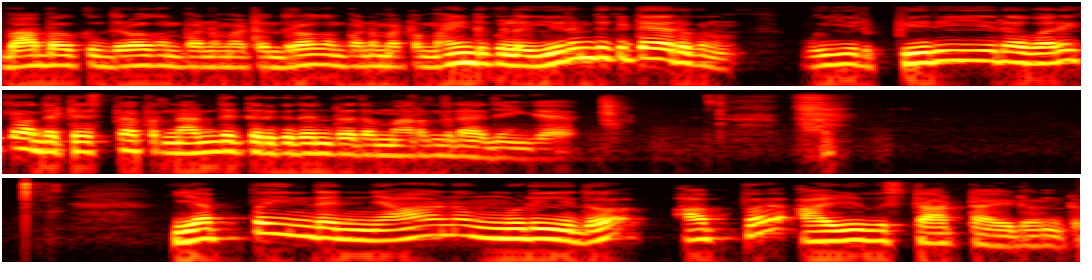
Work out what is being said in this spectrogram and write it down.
பாபாவுக்கு துரோகம் பண்ண மாட்டேன் துரோகம் பண்ண மாட்டேன் மைண்டுக்குள்ள இருந்துகிட்டே இருக்கணும். உயிர் பிரியிற வரைக்கும் அந்த டெஸ்ட் பேப்பர் நடந்துட்டு இருக்குதுன்றதை மறந்துடாதீங்க. எப்ப இந்த ஞானம் முடியுதோ அப்ப அழிவு ஸ்டார்ட் ஆயிடும்ன்ற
